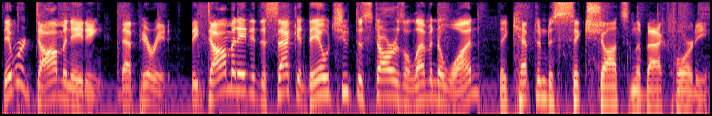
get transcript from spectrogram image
They were dominating that period. They dominated the second. They outshoot the Stars eleven to one. They kept him to six shots in the back 40.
